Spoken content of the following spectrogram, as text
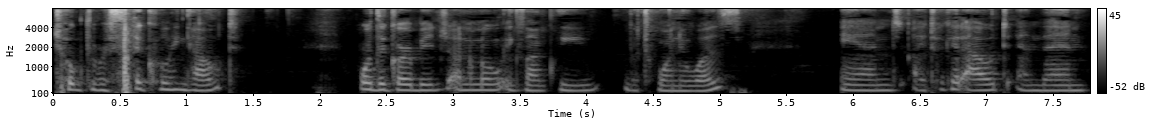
took the recycling out or the garbage. I don't know exactly which one it was. And I took it out and then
